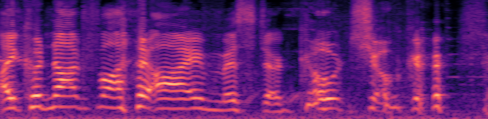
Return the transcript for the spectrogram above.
I could not find. I'm Mr. Goat Choker.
